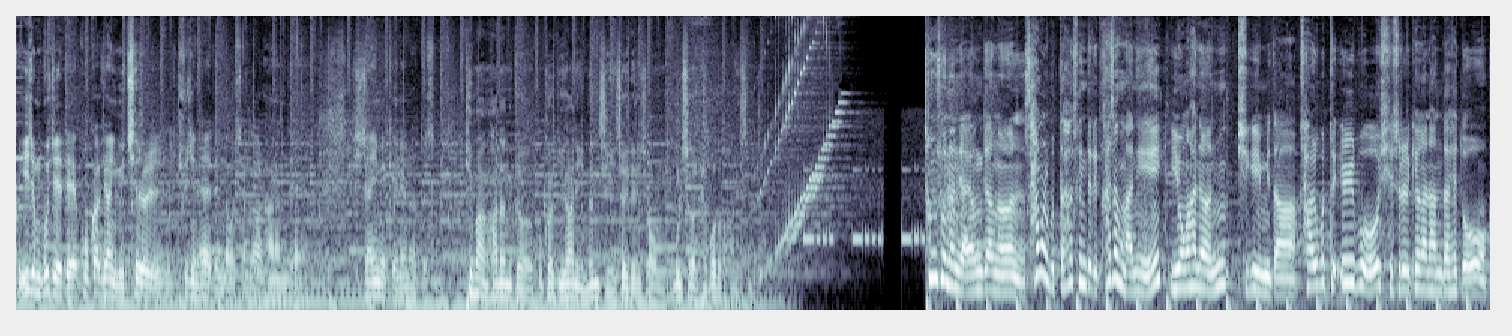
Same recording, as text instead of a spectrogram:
그 이전 부지에 대해 국가기관 유치를 추진해야 된다고 생각을 하는데 시장님의 견해는 어떻습니까? 희망하는 그 국가기관이 있는지 저희들이 좀 물색을 해보도록 하겠습니다. 청소년 야영장은 3월부터 학생들이 가장 많이 이용하는 시기입니다. 4월부터 일부 시설을 개관한다 해도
